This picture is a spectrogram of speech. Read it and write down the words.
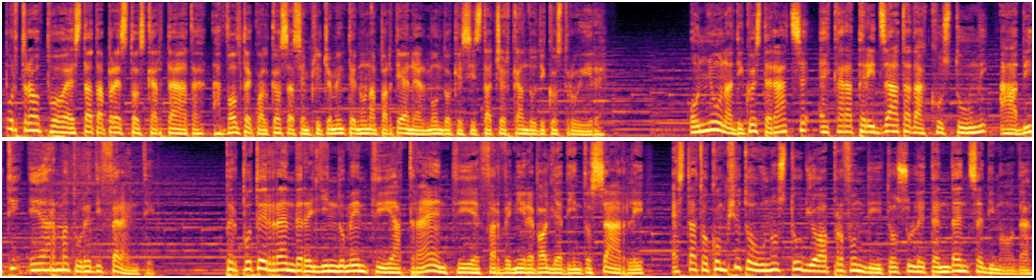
Purtroppo è stata presto scartata, a volte qualcosa semplicemente non appartiene al mondo che si sta cercando di costruire. Ognuna di queste razze è caratterizzata da costumi, abiti e armature differenti. Per poter rendere gli indumenti attraenti e far venire voglia di indossarli, è stato compiuto uno studio approfondito sulle tendenze di moda.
